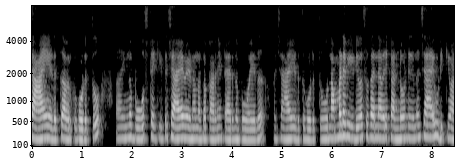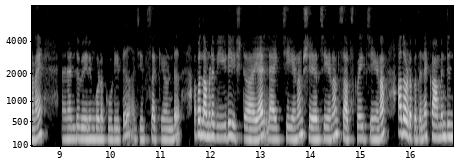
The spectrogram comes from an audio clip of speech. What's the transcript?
ചായ എടുത്ത് അവർക്ക് കൊടുത്തു. ഇന്ന് ബൂസ്റ്റ് ഇട്ട് ചായ വേണമെന്നൊക്കെ പറഞ്ഞിട്ടായിരുന്നു പോയത്. അപ്പോൾ ചായ എടുത്ത് കൊടുത്തു. നമ്മുടെ വീഡിയോസ് തന്നെ അവർ കണ്ടുകൊണ്ടിരുന്ന് ചായ കുടിക്കുവാണേ. രണ്ടുപേരും കൂടെ കൂടിയിട്ട് ചിപ്സൊക്കെ ഉണ്ട്. അപ്പോൾ നമ്മുടെ വീഡിയോ ഇഷ്ടമായാൽ ലൈക്ക് ചെയ്യണം ഷെയർ ചെയ്യണം സബ്സ്ക്രൈബ് ചെയ്യണം. അതോടൊപ്പം തന്നെ കമന്റും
